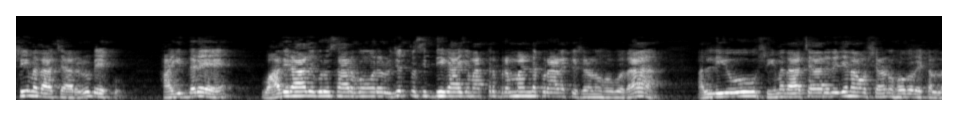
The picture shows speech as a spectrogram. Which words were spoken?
ಶ್ರೀಮದಾಚಾರ್ಯರು ಬೇಕು. ಹಾಗಿದ್ದರೆ ವಾದಿರಾಜ ಗುರು ಸಾರ್ವಭೌಮರ ರುಜುತ್ವ ಸಿದ್ಧಿಗಾಗಿ ಮಾತ್ರ ಬ್ರಹ್ಮಾಂಡ ಪುರಾಣಕ್ಕೆ ಶರಣು ಹೋಗೋದಾ? ಅಲ್ಲಿಯೂ ಶ್ರೀಮದಾಚಾರ್ಯರಿಗೆ ನಾವು ಶರಣು ಹೋಗಬೇಕಲ್ಲ.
